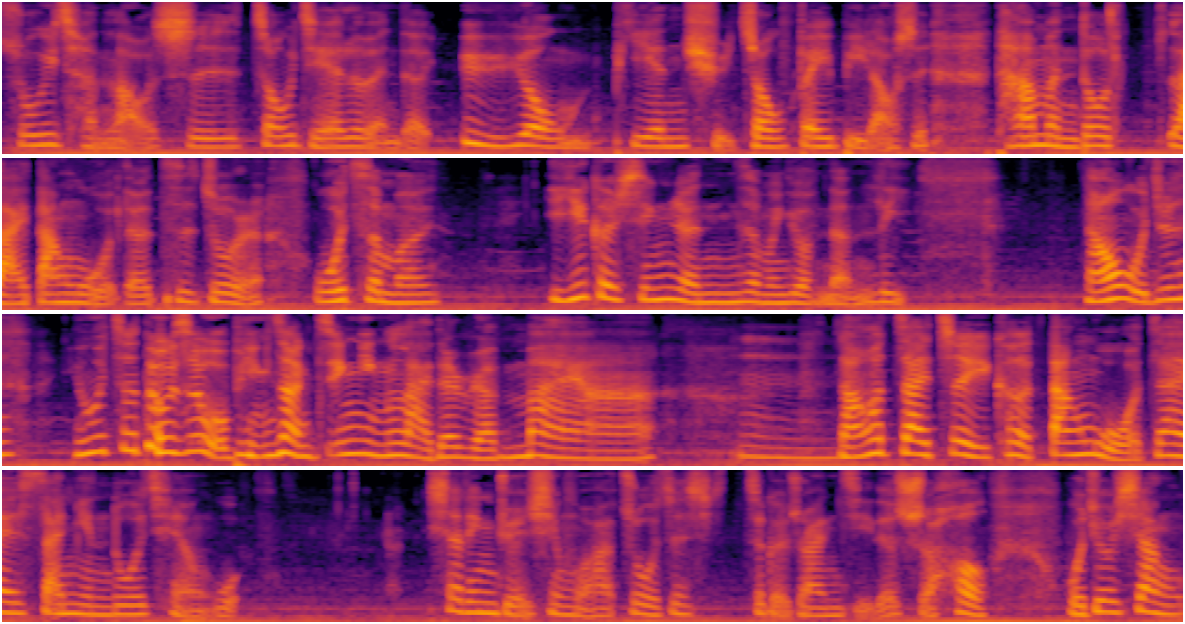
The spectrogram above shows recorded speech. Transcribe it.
苏一成老师、周杰伦的御用编曲周菲比老师，他们都来当我的制作人。我怎么一个新人，你怎么有能力？然后我就因为这都是我平常经营来的人脉啊，嗯。然后在这一刻，当我在三年多前我下定决心我要做这这个专辑的时候，我就向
